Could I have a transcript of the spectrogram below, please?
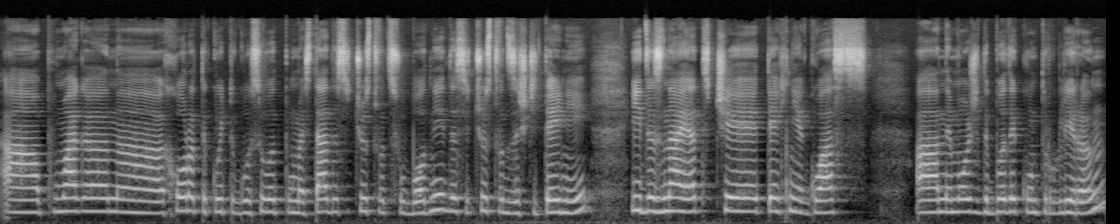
а, помага на хората, които гласуват по места, да се чувстват свободни, да се чувстват защитени и да знаят, че техният глас а, не може да бъде контролиран.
